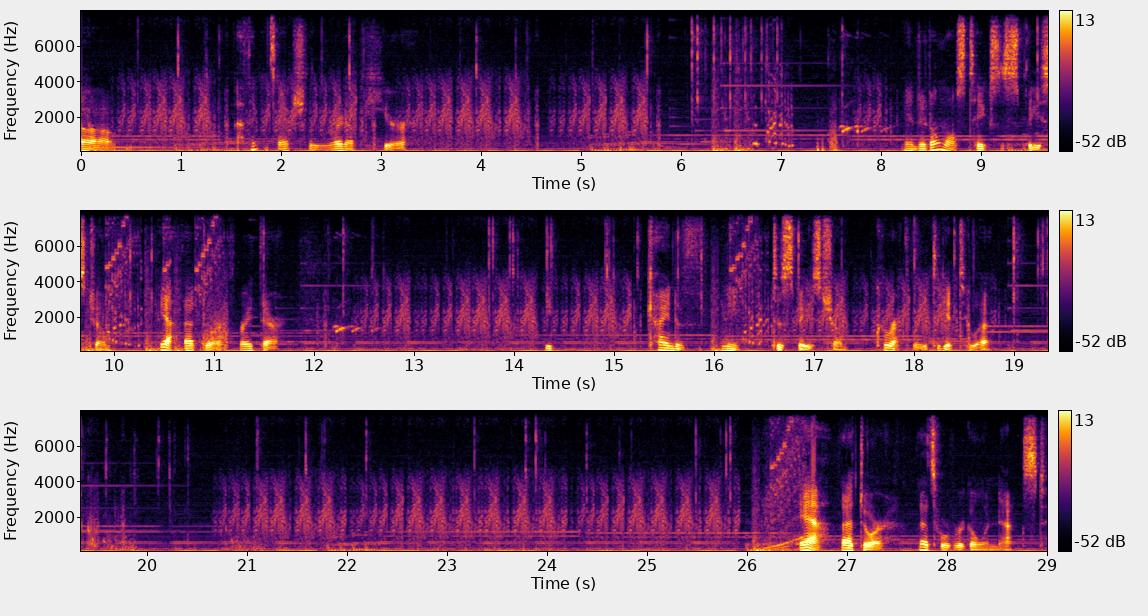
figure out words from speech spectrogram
Uh, I think it's actually right up here. And it almost takes a space jump. Yeah, that door, right there. You kind of need to space jump correctly to get to it. Yeah, that door. That's where we're going next.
